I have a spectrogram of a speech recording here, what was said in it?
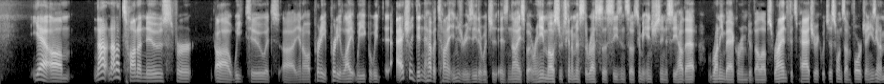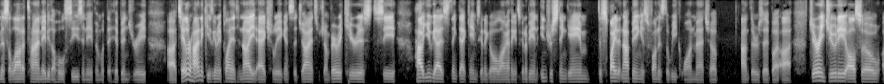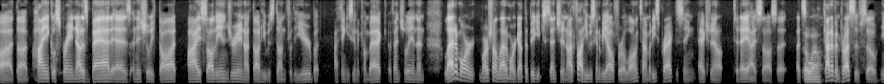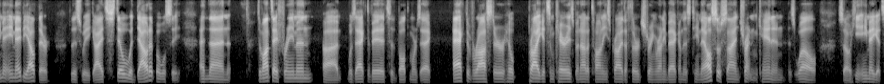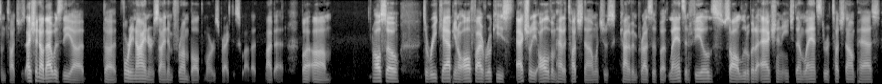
Yeah, um, not not a ton of news for uh, week two. It's uh, you know a pretty pretty light week, but we actually didn't have a ton of injuries either, which is nice. But Raheem Mostert's going to miss the rest of the season, so it's going to be interesting to see how that running back room develops. Ryan Fitzpatrick, which this one's unfortunate, he's going to miss a lot of time, maybe the whole season even with the hip injury. Uh, Taylor Heinicke is going to be playing tonight actually against the Giants, which I'm very curious to see how you guys think that game's going to go along. I think it's going to be an interesting game, despite it not being as fun as the Week One matchup on Thursday. But uh, Jerry Jeudy also uh, the high ankle sprain, not as bad as initially thought. I saw the injury and I thought he was done for the year, but I think he's going to come back eventually. And then Lattimore, Marshon Lattimore got the big extension. I thought he was going to be out for a long time, but he's practicing actually today. I saw so that's oh, wow. kind of impressive. So he may he may be out there this week. I still would doubt it, but we'll see. And then Devonta Freeman uh, was activated to the Baltimore's act active roster. He'll probably get some carries, but not a ton. He's probably the third string running back on this team. They also signed Trenton Cannon as well. So he, he may get some touches. Actually, no, that was the uh, the 49ers signed him from Baltimore's practice squad. That, my bad. But um, also to recap, you know, all five rookies, actually all of them had a touchdown, which was kind of impressive. But Lance and Fields saw a little bit of action. Each of them, Lance threw a touchdown pass.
